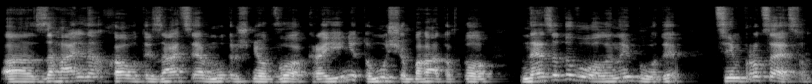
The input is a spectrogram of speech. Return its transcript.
а, загальна хаотизація внутрішньо в країні, тому що багато хто незадоволений буде цим процесом.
